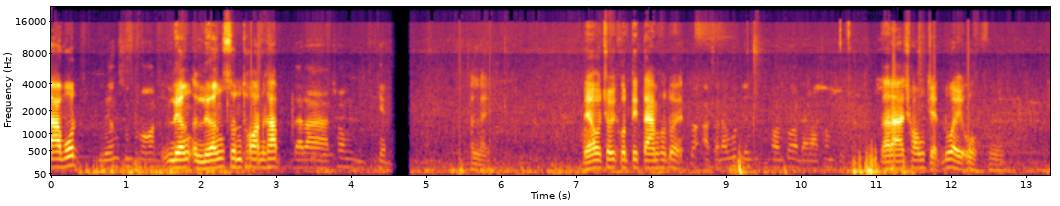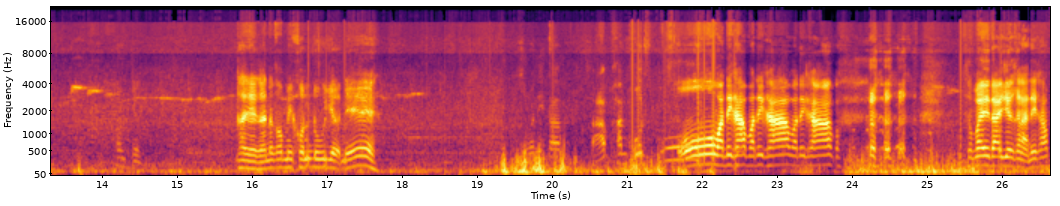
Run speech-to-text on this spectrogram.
ดาวุฒิเหลืองสุน ทรเหลืองเหลืองสุนทรครับ ดาราช่องเจ็ดอะไรเดี๋ยวช่วยกดติดตามเขาด้วย ก็อัศดาวุฒิเหลืองสุนทรก็ดาราช่องเจ็ดดาราช่องเจ็ดด้วยโอ้โหช่องเจ็ดถ้าอย่างนั้นก็มีคนดูเยอะนี่สวัสดีครับสามพันคนโอ้สวัสดีครับสวัสดีครับสวัสดีครับ ทำไมได้เยอะขนาดนี้ครับ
